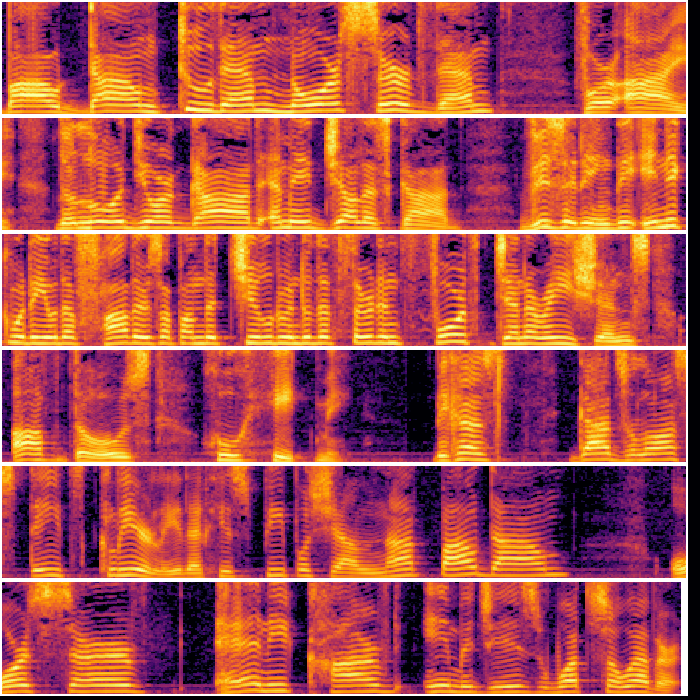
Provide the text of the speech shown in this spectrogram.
bow down to them, nor serve them. For I, the Lord your God, am a jealous God, visiting the iniquity of the fathers upon the children to the third and fourth generations of those who hate me. Because God's law states clearly that his people shall not bow down or serve any carved images whatsoever.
